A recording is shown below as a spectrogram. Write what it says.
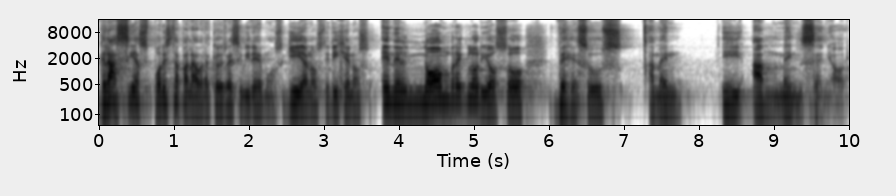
Gracias por esta palabra que hoy recibiremos. Guíanos, dirígenos en el nombre glorioso de Jesús. Amén y amén, Señor.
